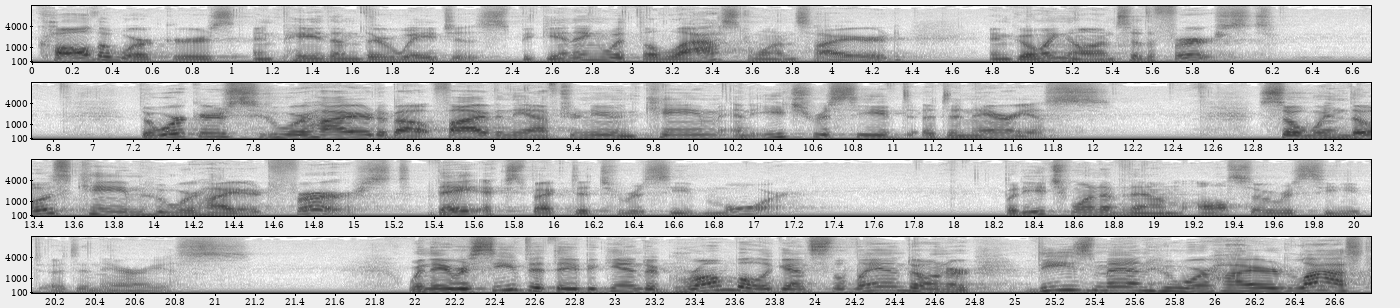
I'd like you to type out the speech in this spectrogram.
Call the workers and pay them their wages, beginning with the last ones hired and going on to the first. The workers who were hired about five in the afternoon came and each received a denarius. So when those came who were hired first, they expected to receive more but each one of them also received a denarius. When they received it, they began to grumble against the landowner. These men who were hired last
